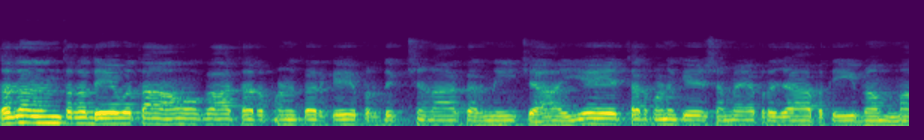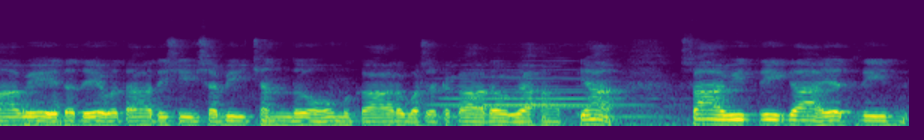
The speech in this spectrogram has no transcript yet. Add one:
तदनंतर देवताओं का तर्पण करके प्रदीक्षिणा करनी चाहिए। तर्पण के समय प्रजापति ब्रह्मा, वेद, देवता, ऋषि, सभी छंद ओमकार वसटकार, व्याहत्या सावित्री गायत्री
